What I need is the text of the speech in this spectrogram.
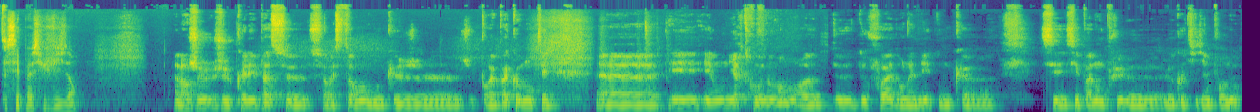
C'est pas suffisant. Alors je je connais pas ce, ce restaurant donc euh, je je pourrais pas commenter. Euh, et, et, on y retrouve nos membres deux, deux fois dans l'année. Donc euh, c'est c'est pas non plus le, le, quotidien pour nous.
